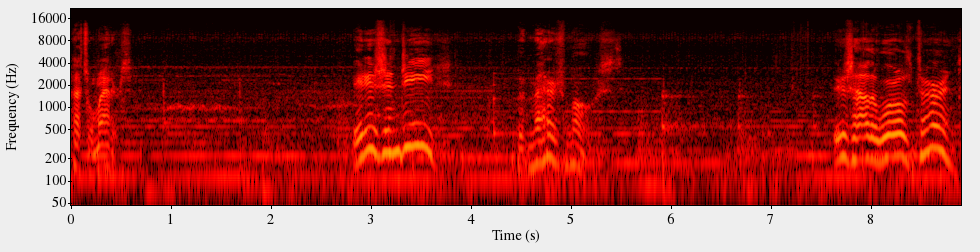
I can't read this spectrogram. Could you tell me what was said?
That's what matters. It is indeed what matters most. Here's how the world turns.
